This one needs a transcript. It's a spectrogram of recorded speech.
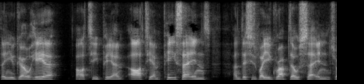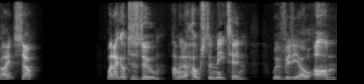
then you go here, RTPM, RTMP settings, and this is where you grab those settings, right? So when I go to Zoom, I'm going to host a meeting with video on.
